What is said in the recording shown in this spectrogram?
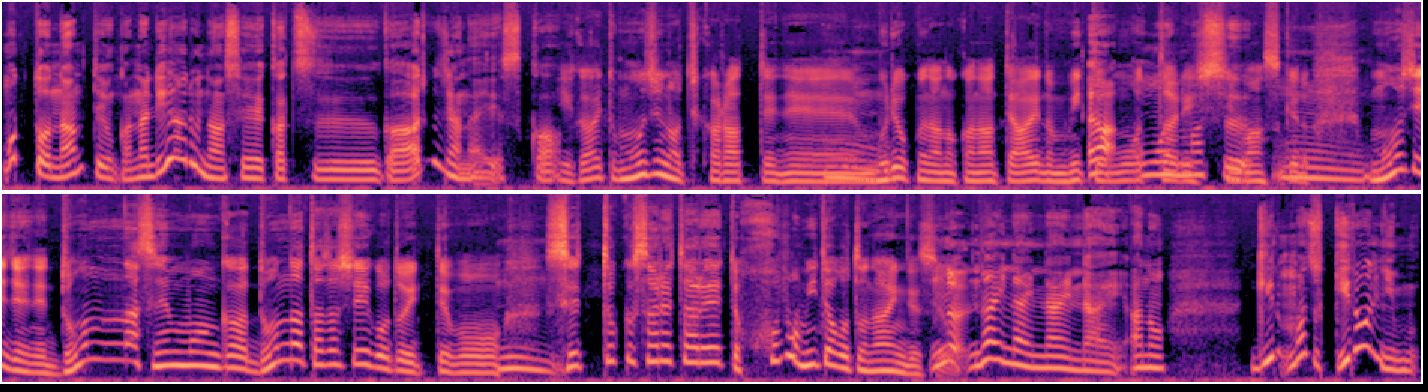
もっとなんていうかなリアルな生活があるじゃないですか。意外と文字の力ってね、うん、無力なのかなってああいうの見て思ったりしますけど、うん、文字でねどんな専門家どんな正しいこと言っても、うん、説得された例ってほぼ見たことないんですよ。ないないないない。あのまず議論に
